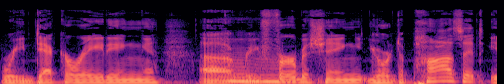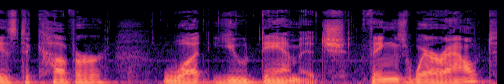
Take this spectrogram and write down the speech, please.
redecorating, uh, refurbishing. Your deposit is to cover what you damage. Things wear out,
